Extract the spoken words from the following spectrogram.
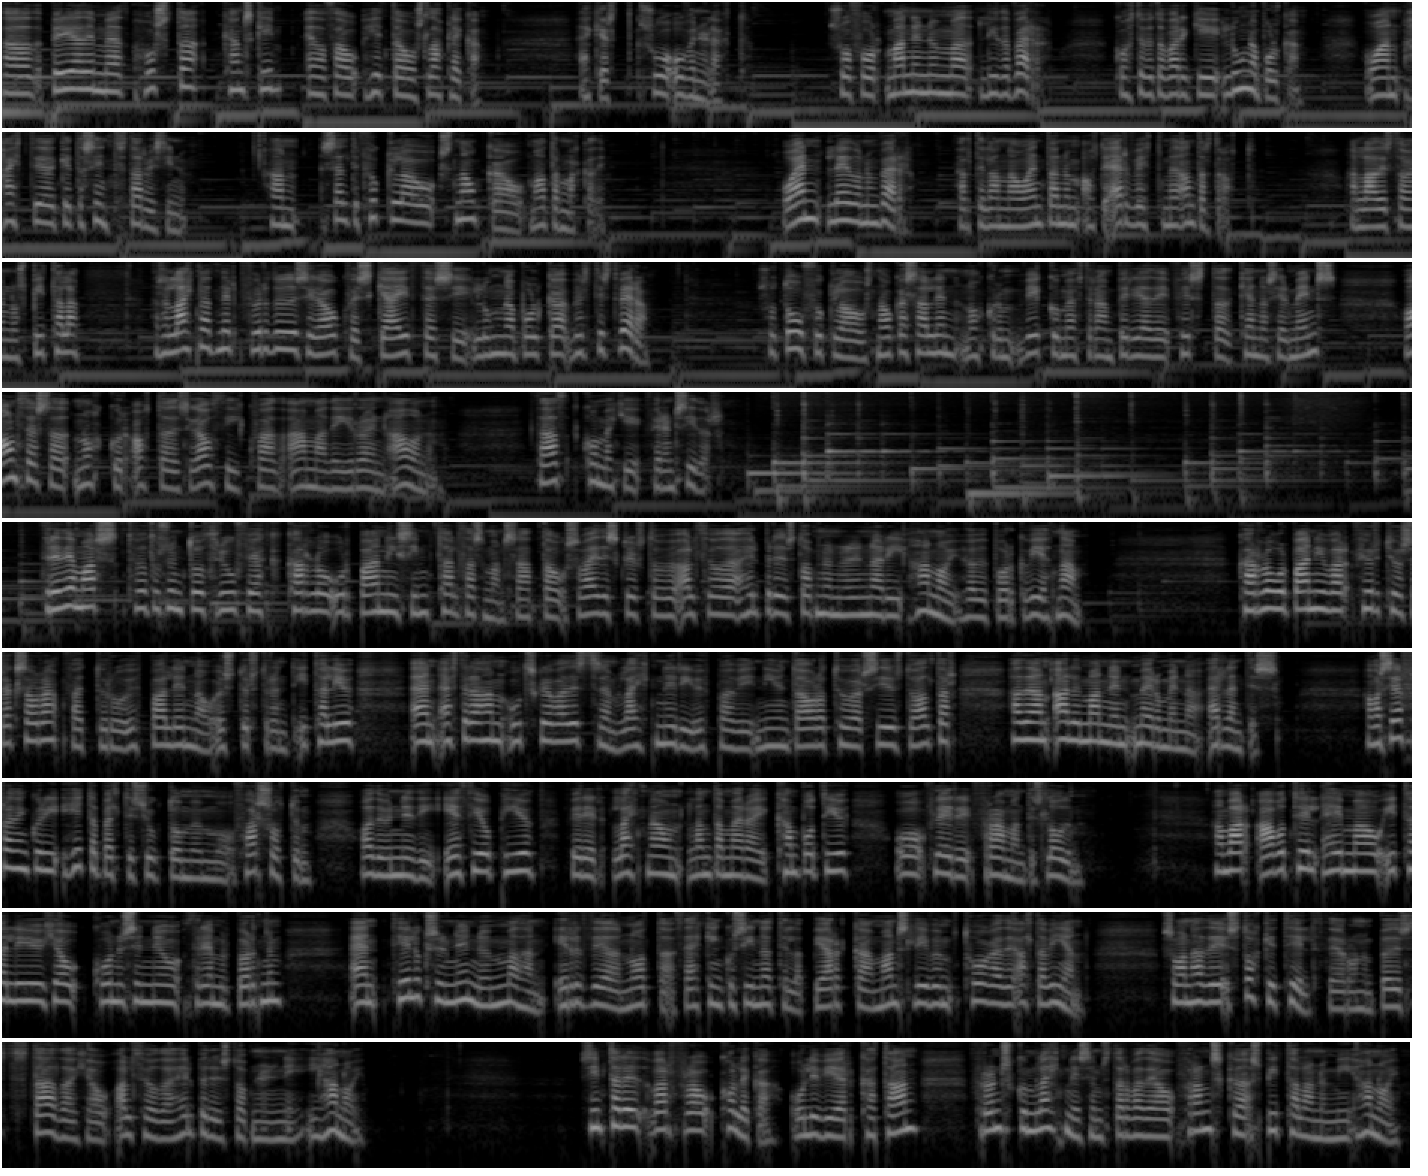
Það byrjaði með hósta, kannski, eða þá hitta og slappleika. Ekkert svo ofinnilegt. Svo fór manninum að líða verð, gott ef þetta var ekki lúnabólka og hann hætti að geta synt starfi sínu. Hann seldi fuggla og snáka á matarmarkaði. Og enn leiðunum verð, þar til hann á endanum átti erfitt með andardrátt. Hann laðist þá inn á spítala, þar sem læknarnir furðuðu sig á hver skæð þessi lúnabólka virtist vera. Svo dó fuggla á snákasalinn nokkrum vikum eftir að hann byrjaði fyrst að kenna sér meins og án þess að nokkur áttaði sig á því hvað amaði í raun að honum. Það kom ekki fyrir en síðar. 3. mars 2003 fekk Carlo Urbani símtal þar sem hann satt á svæðiskrifstofu alþjóða helbriðistofnunarinnar í Hanoi, höfuborg Vietnam. Carlo Urbani var 46 ára, fættur og uppalinn á austurströnd Ítalju en eftir að hann útskrifaðist sem læknir í upphafi nýjunda áratugar síðustu aldar hafði hann alið mannin meir og minna Erlendis. Hann var sérfræðingur í hitabelti sjúkdómum og farsóttum og hafði unnið í Eþjópíu fyrir læknán landamæra í Kambodíu og fleiri framandi slóðum. Hann var af og til heima á Ítalju hjá konu sinni og þremur börnum en tilugsunin um að hann yrði að nota þekkingu sína til að bjarga mannslífum tókaði alltaf í hann, svo hann hafði stokkið til þegar honum böðist staða hjá alþjóða helberiðstofnuninni í Hanoi. Símtalið var frá kollega Olivier Catan, frönskum lækni sem starfaði á franska spítalanum í Hanoi.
